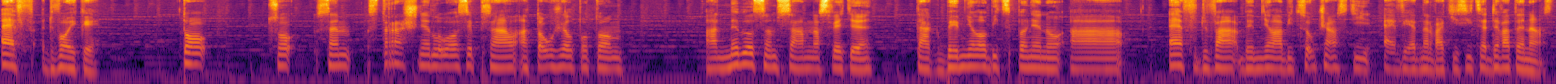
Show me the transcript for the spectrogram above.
F2. To, co jsem strašně dlouho si přál a toužil potom a nebyl jsem sám na světě, tak by mělo být splněno a F2 by měla být součástí F1 2019.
